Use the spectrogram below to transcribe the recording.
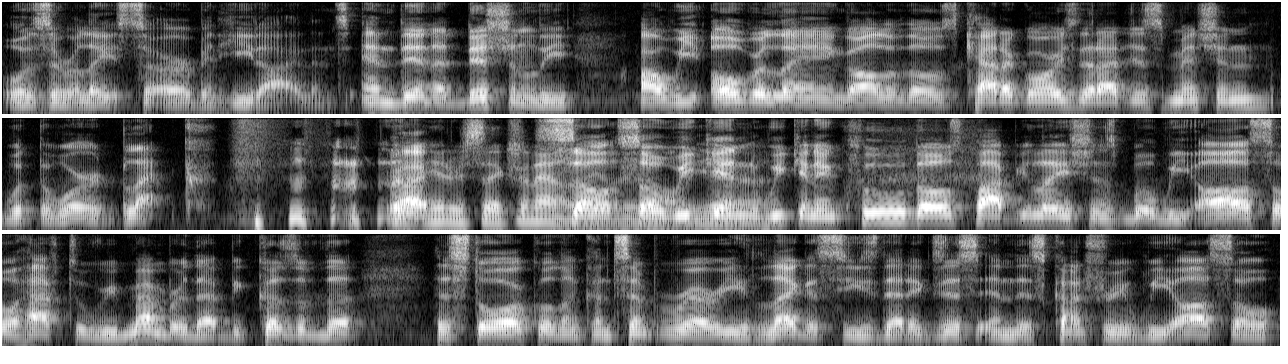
or as it relates to urban heat islands? And then additionally, are we overlaying all of those categories that I just mentioned with the word black? right? Intersectionality. So so we can yeah. we can include those populations, but we also have to remember that because of the historical and contemporary legacies that exist in this country, we also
